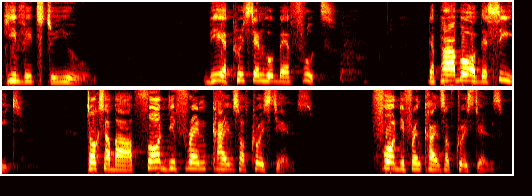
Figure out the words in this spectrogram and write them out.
give it to you. Be a Christian who bear fruit. The parable of the seed talks about four different kinds of Christians. Four different kinds of Christians.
